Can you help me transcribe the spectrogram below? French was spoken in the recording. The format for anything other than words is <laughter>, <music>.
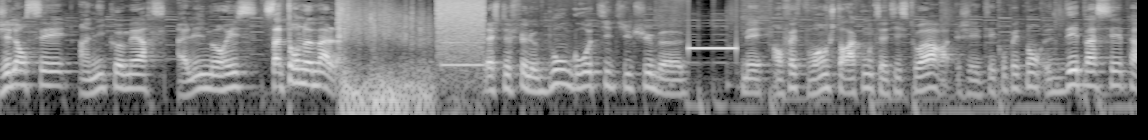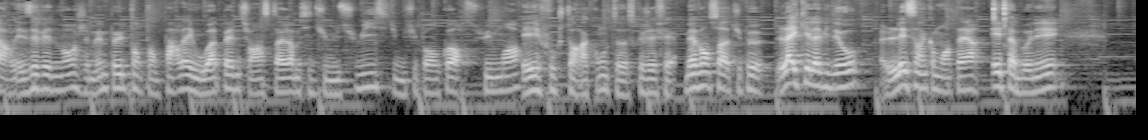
J'ai lancé un e-commerce à l'île Maurice, ça tourne mal. Là, je te fais le bon gros titre YouTube. euh, <laughs> mais en fait, pour vraiment que je te raconte cette histoire, j'ai été complètement dépassé par les événements. J'ai même pas eu le temps de t'en parler ou à peine sur Instagram si tu me suis. Si tu me suis pas encore, suis-moi. Et il faut que je te raconte euh, ce que j'ai fait. Mais avant ça, tu peux liker la vidéo, laisser un commentaire et t'abonner.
